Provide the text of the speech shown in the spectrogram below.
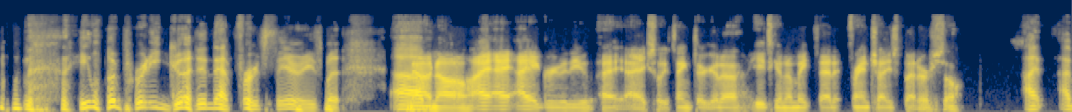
he looked pretty good in that first series, but. No, Um, no, I, I I agree with you. I, I actually think they're gonna he's gonna make that franchise better. So I, I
